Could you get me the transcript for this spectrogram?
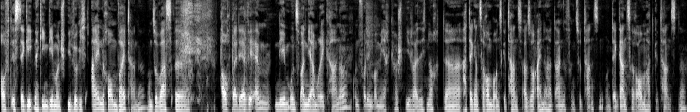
oft ist der Gegner, gegen den man spielt, wirklich einen Raum weiter. Ne? Und so war es äh, auch bei der WM. Neben uns waren die Amerikaner und vor dem Amerikaspiel, weiß ich noch, da hat der ganze Raum bei uns getanzt. Also einer hat angefangen zu tanzen und der ganze Raum hat getanzt. Ne?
